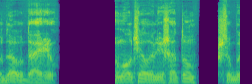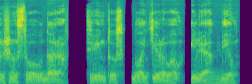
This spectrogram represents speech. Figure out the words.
туда ударил. Умолчала лишь о том, что большинство ударов Свинтус блокировал или отбил.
